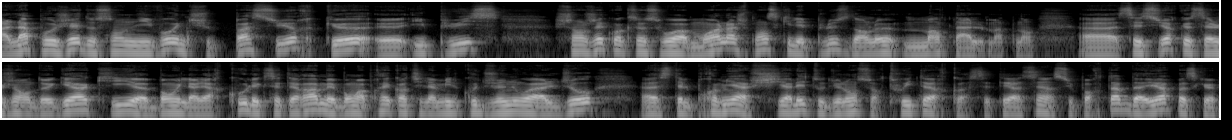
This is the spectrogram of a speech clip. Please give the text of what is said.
à l'apogée de son niveau et je ne suis pas sûr qu'il euh, puisse changer quoi que ce soit. Moi, là, je pense qu'il est plus dans le mental maintenant. Euh, c'est sûr que c'est le genre de gars qui, bon, il a l'air cool, etc. Mais bon, après, quand il a mis le coup de genou à Aljo, c'était le premier à chialer tout du long sur Twitter, quoi. C'était assez insupportable d'ailleurs parce que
